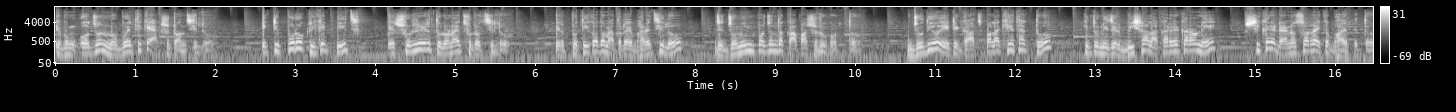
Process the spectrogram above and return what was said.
এবং ওজন নব্বই থেকে একশো টন ছিল। একটি পুরো ক্রিকেট পিচ এর শরীরের তুলনায় ছোট ছিল। এর প্রতিকদম এতটাই ভারী ছিল যে জমিন পর্যন্ত কাঁপা শুরু করত। যদিও এটি গাছপালা খেয়ে থাকতো কিন্তু নিজের বিশাল আকারের কারণে শিকারী ডাইনোসররা একে ভয় পেত।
